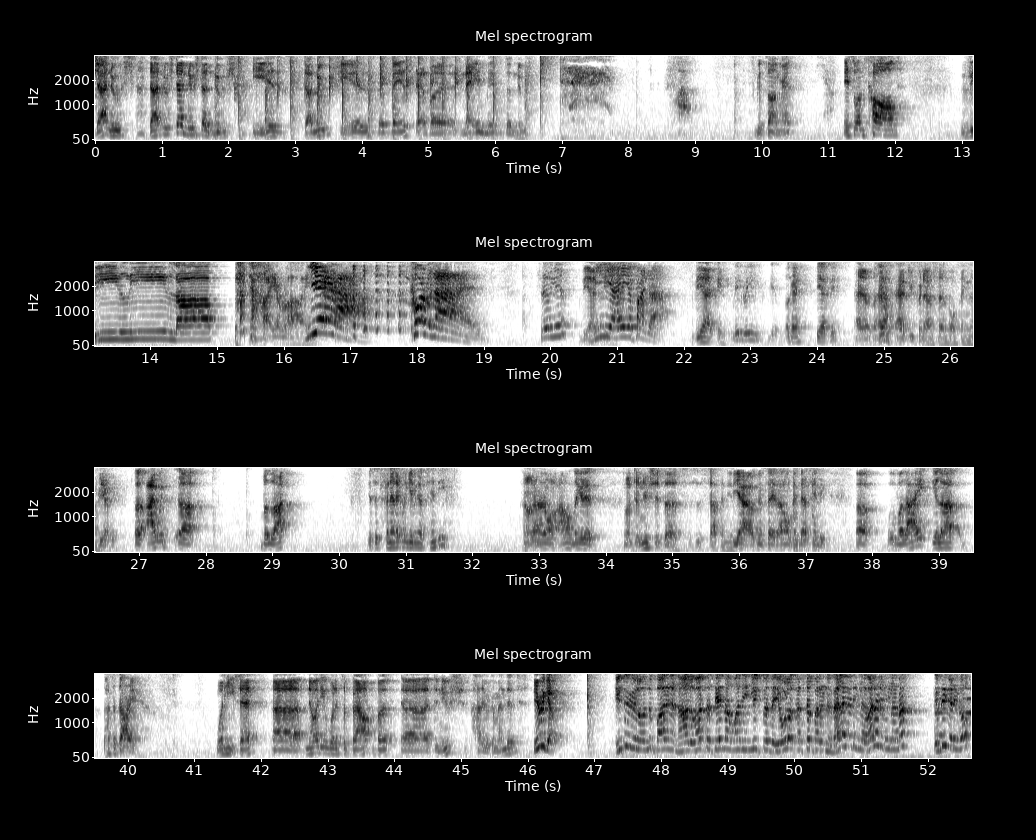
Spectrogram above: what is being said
Dhanush, Dhanush, Dhanush, Dhanush. He is Dhanush. He is the best ever. His name is Dhanush. wow, it's a good song, right? Yeah. This one's called Vilila Patahayarai. Yeah! Korbinized! Say it again. VIP. Vilia Paja. VIP. Okay, VIP. I don't. How, Yeah. How'd you pronounce that whole thing though? VIP. But I would, uh, Velat. Is it phonetically giving us Hindi? I don't I don't, I don't think it is. Well, Dhanush is uh, South Indian. Yeah, I was gonna say, I don't think that's Hindi. Uh, Valai ila patadari. What he said. Uh, no idea what it's about, but uh, Danush, highly recommended. Here we go. இன்டர்வியூல வந்து பாருங்க நாலு வார்த்தை சேர்ந்தா மாதிரி English பேச எவ்வளவு கஷ்டப்படுறேன்னு வேலை கிடைக்கல வேலை கிடைக்கலன்னா எப்படி கிடைக்கும்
